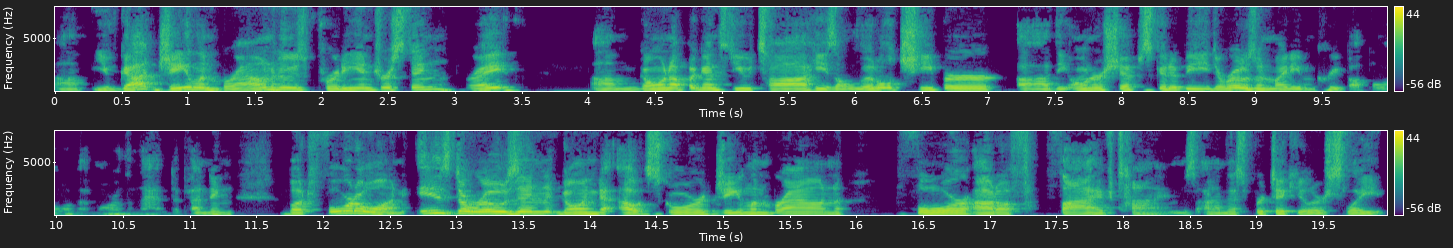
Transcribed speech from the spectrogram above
Um, you've got Jaylen Brown, who's pretty interesting, right? Um, going up against Utah, he's a little cheaper. Uh, the ownership's going to be DeRozan might even creep up a little bit more than that, depending. But four to one is DeRozan going to outscore Jaylen Brown four out of five times on this particular slate?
